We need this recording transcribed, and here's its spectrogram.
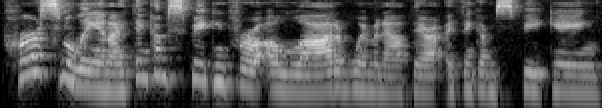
personally and i think i'm speaking for a lot of women out there i think i'm speaking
